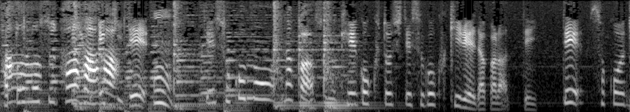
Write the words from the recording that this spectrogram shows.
鳩の巣っていう駅でうん。でそこもなんかその渓谷としてすごく綺麗だからって言ってそこに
